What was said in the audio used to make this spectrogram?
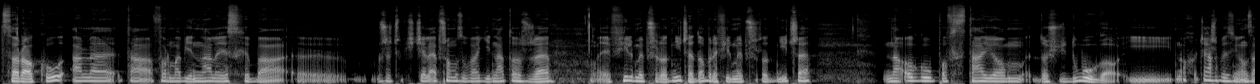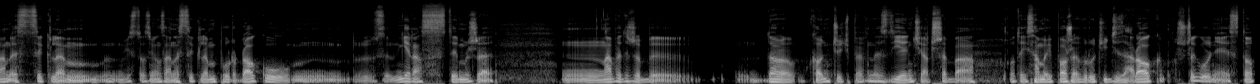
co roku, ale ta forma biennale jest chyba rzeczywiście lepszą z uwagi na to, że filmy przyrodnicze, dobre filmy przyrodnicze na ogół powstają dość długo i no, chociażby związane z cyklem, jest to związane z cyklem pór roku, nieraz z tym, że nawet żeby dokończyć pewne zdjęcia, trzeba o tej samej porze wrócić za rok. Szczególnie jest to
